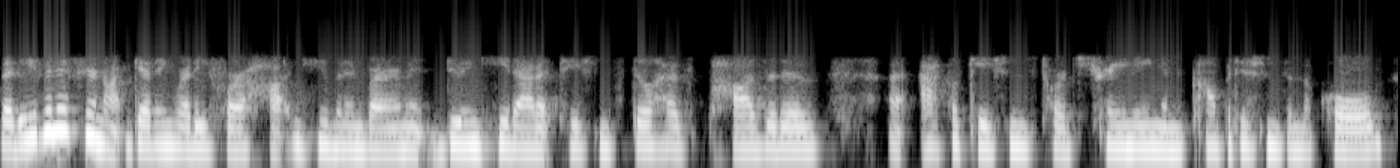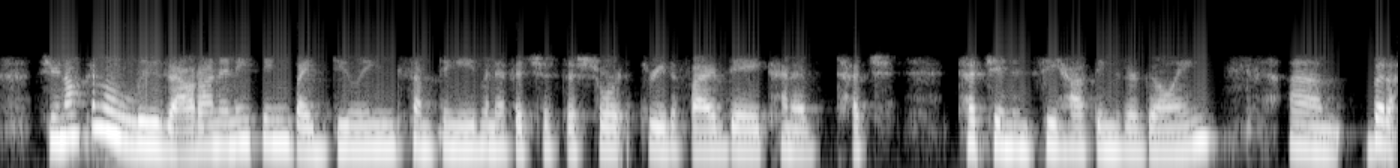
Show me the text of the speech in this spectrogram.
that even if you're not getting ready for a hot and humid environment, doing heat adaptation still has positive uh, applications towards training and competitions in the cold. So you're not going to lose out on anything by doing something, even if it's just a short three to five day kind of touch touch in and see how things are going. Um, but I,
